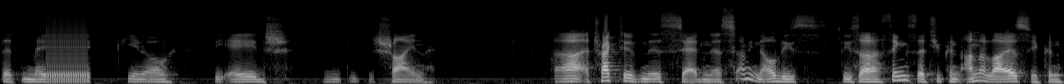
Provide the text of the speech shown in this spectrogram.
that make, you know, the age shine. Uh, attractiveness, sadness, I mean, all these, these are things that you can analyze, you can,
